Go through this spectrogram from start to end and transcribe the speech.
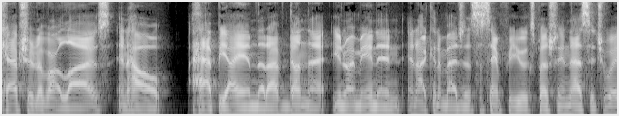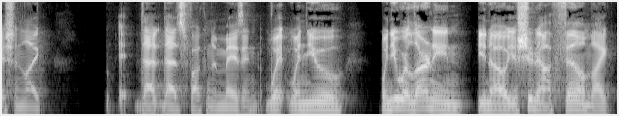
captured of our lives, and how happy I am that I've done that. You know what I mean? And and I can imagine it's the same for you, especially in that situation. Like that that's fucking amazing. When you when you were learning, you know, you're shooting on film. Like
